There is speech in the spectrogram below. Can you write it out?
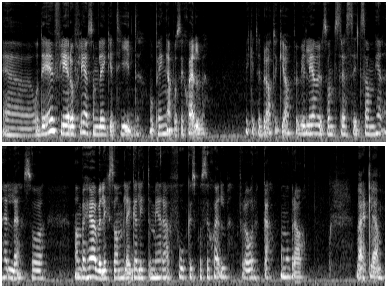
Eh, och det är fler och fler som lägger tid och pengar på sig själv. Vilket är bra tycker jag, för vi lever i ett sånt stressigt samhälle så man behöver liksom lägga lite mera fokus på sig själv för att orka och må bra. Verkligen.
